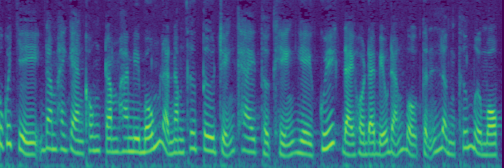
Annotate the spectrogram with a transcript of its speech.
Thưa quý vị, năm 2024 là năm thứ tư triển khai thực hiện nghị quyết Đại hội đại biểu Đảng bộ tỉnh lần thứ 11,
